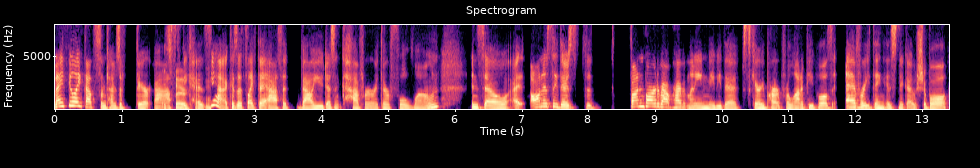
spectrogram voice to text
I feel like that's sometimes a fair ask fair. because, mm. yeah, because it's like the asset value doesn't cover their full loan. And so, I, honestly, there's the fun part about private money and maybe the scary part for a lot of people is everything is negotiable.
